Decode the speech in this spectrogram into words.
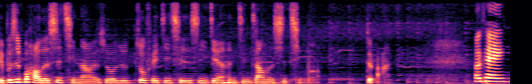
也不是不好的事情呢。有时候就坐飞机其实是一件很紧张的事情嘛。对吧？OK，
